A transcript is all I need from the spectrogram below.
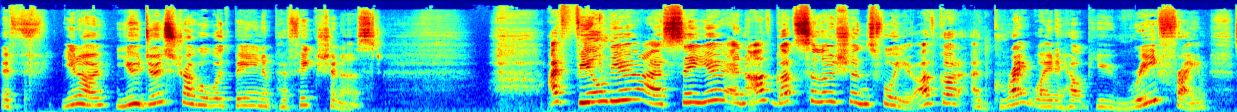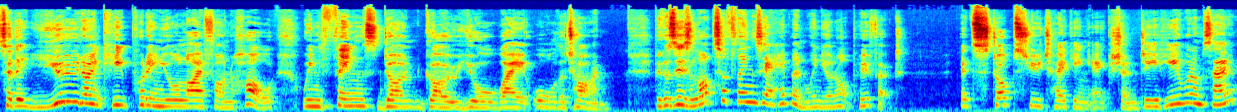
if you know you do struggle with being a perfectionist, I feel you, I see you, and I've got solutions for you. I've got a great way to help you reframe so that you don't keep putting your life on hold when things don't go your way all the time. Because there's lots of things that happen when you're not perfect. It stops you taking action. Do you hear what I'm saying?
